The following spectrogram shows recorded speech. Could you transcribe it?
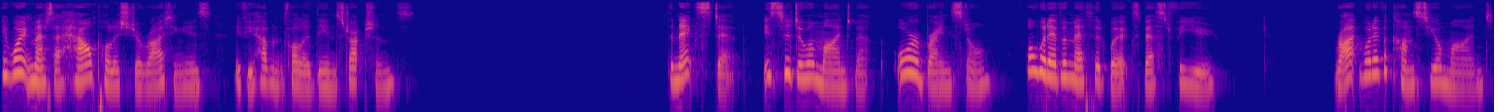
it won't matter how polished your writing is if you haven't followed the instructions. The next step is to do a mind map or a brainstorm or whatever method works best for you. Write whatever comes to your mind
